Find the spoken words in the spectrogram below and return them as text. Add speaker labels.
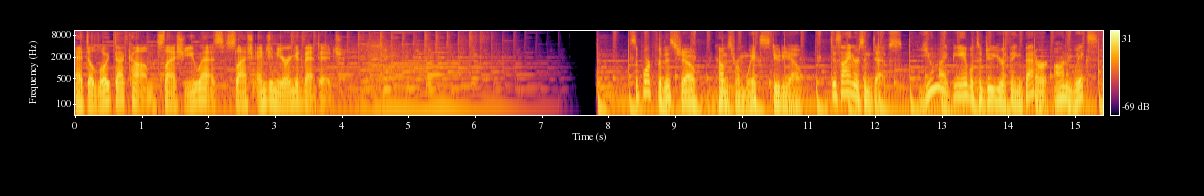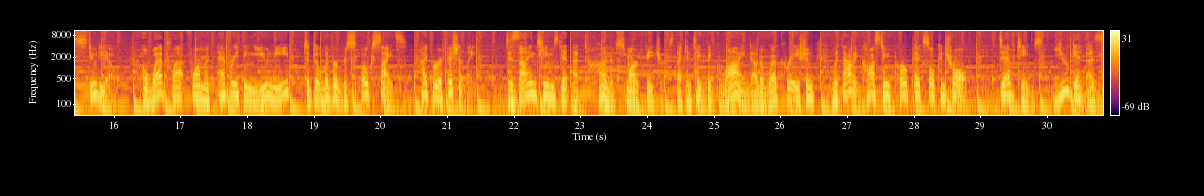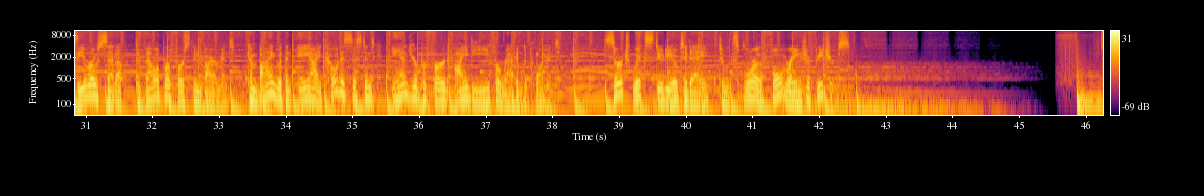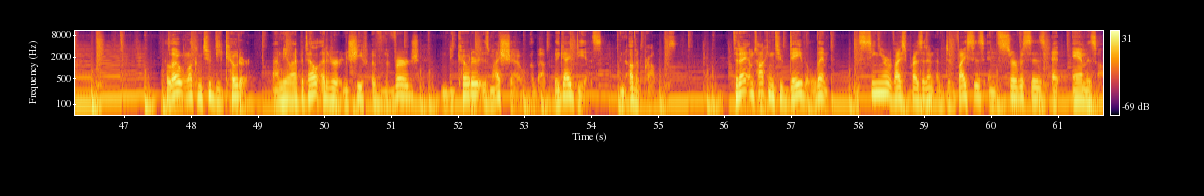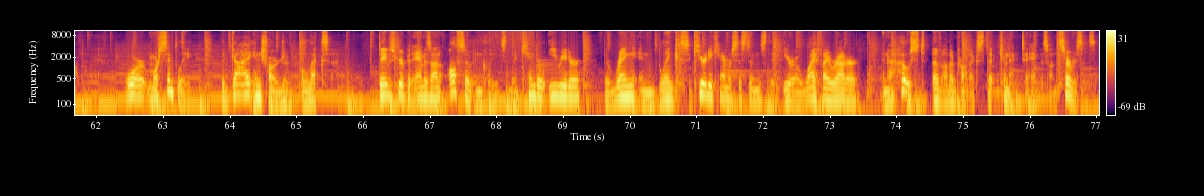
Speaker 1: at deloitte.com slash us slash engineering advantage.
Speaker 2: Support for this show comes from Wix Studio. Designers and devs, you might be able to do your thing better on Wix Studio, a web platform with everything you need to deliver bespoke sites hyper efficiently. Design teams get a ton of smart features that can take the grind out of web creation without it costing per pixel control. Dev teams, you get a zero setup, developer first environment combined with an AI code assistant and your preferred IDE for rapid deployment. Search Wix Studio today to explore the full range of features.
Speaker 3: Hello, and welcome to Decoder. I'm Nilay Patel, editor in chief of The Verge, and Decoder is my show about big ideas and other problems. Today, I'm talking to Dave Limp, the Senior Vice President of Devices and Services at Amazon, or more simply, the guy in charge of Alexa. Dave's group at Amazon also includes the Kindle e reader, the Ring and Blink security camera systems, the Eero Wi Fi router, and a host of other products that connect to Amazon services.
